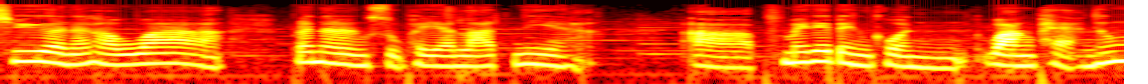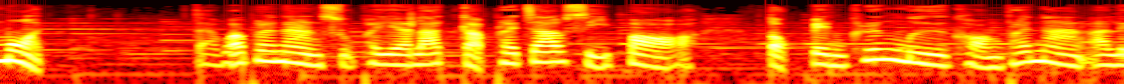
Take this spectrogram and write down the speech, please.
เชื่อนะคะว่า พระนางสุพยรัตน์เนี่ยไม่ได้เป็นคนวางแผนทั้งหมด แต่ว่าพระนางสุพยรัตน์กับพระเจ้าสีป่อตกเป็นเครื่องมือของพระนางอเล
